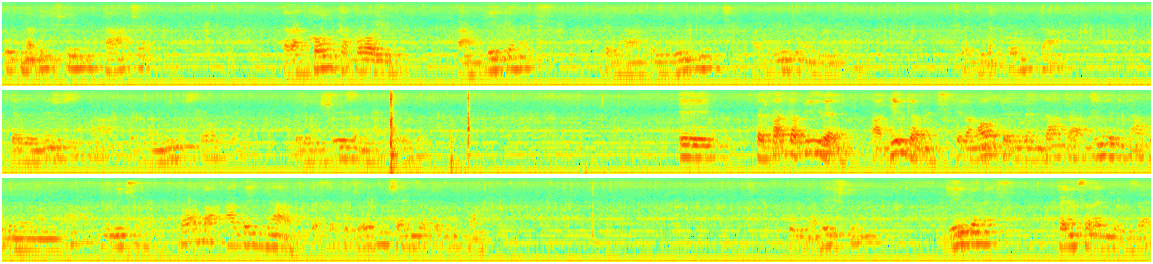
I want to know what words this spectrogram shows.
Utnapishtim tace, racconta poi a Gilgamesh della dell'ultimo avvenuti nell'umanità, cioè gli racconta delle necessità del cammino storico, della discesa nella fede. E per far capire a Gilgamesh che la morte è diventata inevitabile nell'umanità, gli dice prova a vegliare per sette giorni senza tormentare. Purnavishti, Gilgamesh, pensa dentro di sé,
